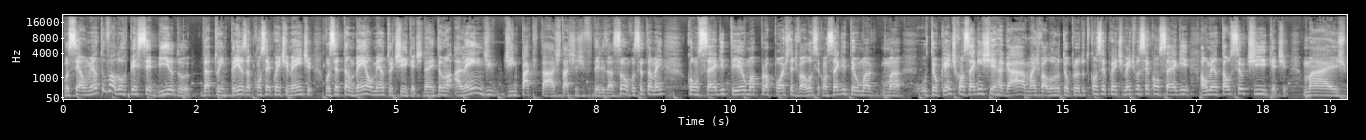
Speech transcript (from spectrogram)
você aumenta o valor percebido da tua empresa, consequentemente, você também aumenta o ticket, né? Então, além de, de impactar as taxas de fidelização, você também consegue ter uma proposta de valor, você consegue ter uma, uma... O teu cliente consegue enxergar mais valor no teu produto, consequentemente, você consegue aumentar o seu ticket. Mas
